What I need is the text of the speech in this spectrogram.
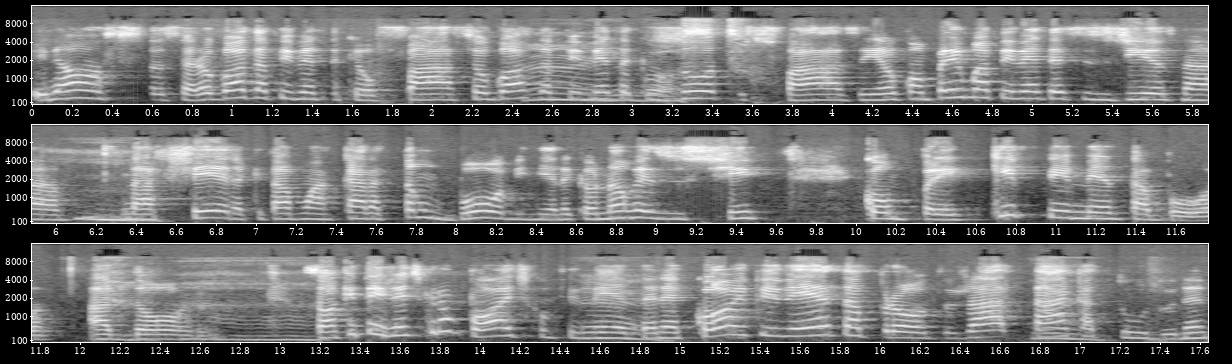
E, nossa, sério, eu gosto da pimenta que eu faço, eu gosto da pimenta eu que os gosto. outros fazem. Eu comprei uma pimenta esses dias na, Hum. na feira, que tava uma cara tão boa, menina, que eu não resisti. Comprei. Que pimenta boa. Adoro. Ah. Só que tem gente que não pode com pimenta, É. né? Come pimenta, pronto, já ataca tudo, né?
